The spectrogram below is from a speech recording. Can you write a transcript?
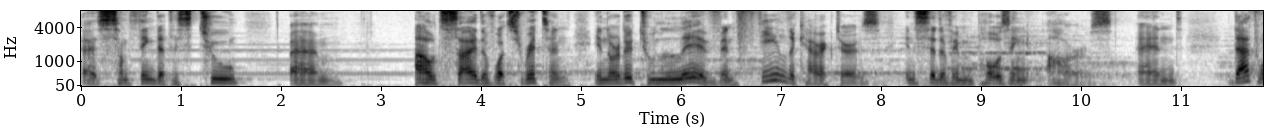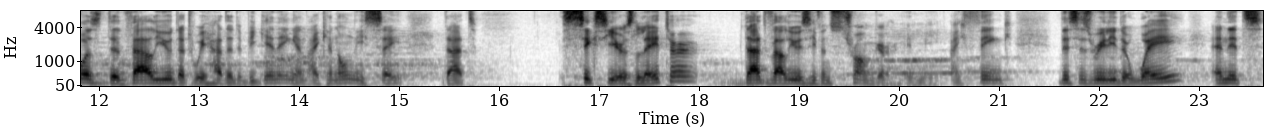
uh, something that is too um, outside of what's written in order to live and feel the characters instead of imposing ours. And that was the value that we had at the beginning, and I can only say that six years later, that value is even stronger in me. I think this is really the way, and it's,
